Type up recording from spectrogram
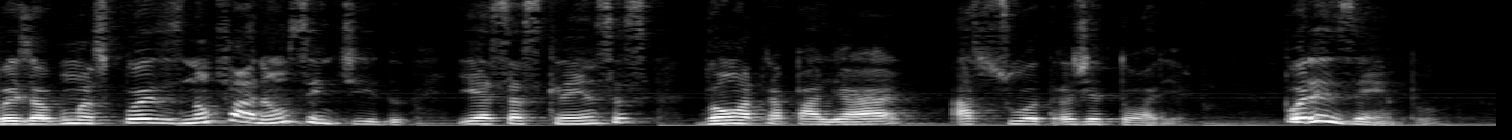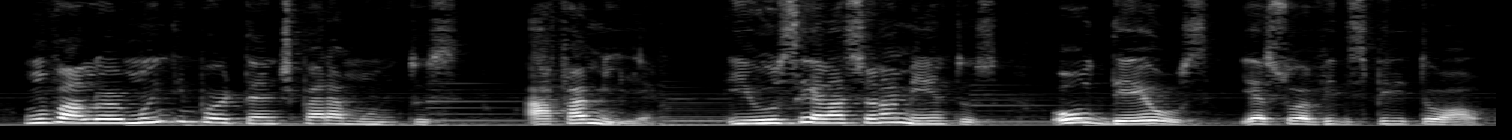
pois algumas coisas não farão sentido e essas crenças vão atrapalhar a sua trajetória. Por exemplo, um valor muito importante para muitos, a família e os relacionamentos, ou Deus e a sua vida espiritual.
